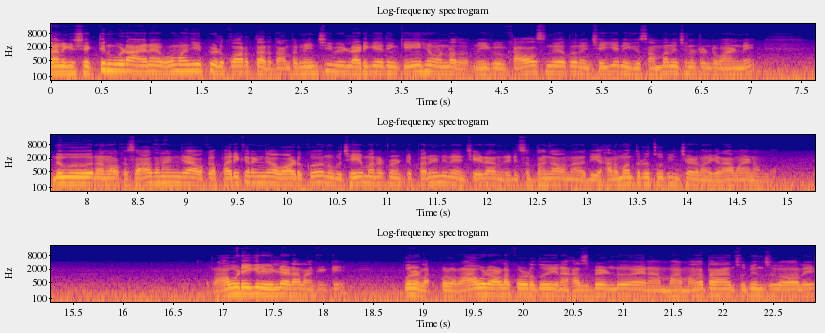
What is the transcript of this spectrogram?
దానికి శక్తిని కూడా ఆయన ఇవ్వమని చెప్పి వీళ్ళు కోరతారు. దాంతో మించి వీళ్ళు అడిగేది ఇంకేమీ ఉండదు. నీకు కావాల్సింది ఏదో నేను చెయ్యి నీకు సంబంధించినటువంటి వాడిని. నువ్వు నన్ను ఒక సాధనంగా ఒక పరికరంగా వాడుకో నువ్వు చేయమన్నటువంటి పనిని నేను చేయడానికి రెడీ సిద్ధంగా ఉన్నాను. అది హనుమంతుడు చూపించాడు మనకి రామాయణంలో. రాముడి దగ్గర వెళ్ళాడు లంకకి? పునల ఇప్పుడు రాముడు వెళ్ళకూడదు. ఈయన హస్బెండ్ ఆయన మ మగతనాన్ని చూపించుకోవాలి.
